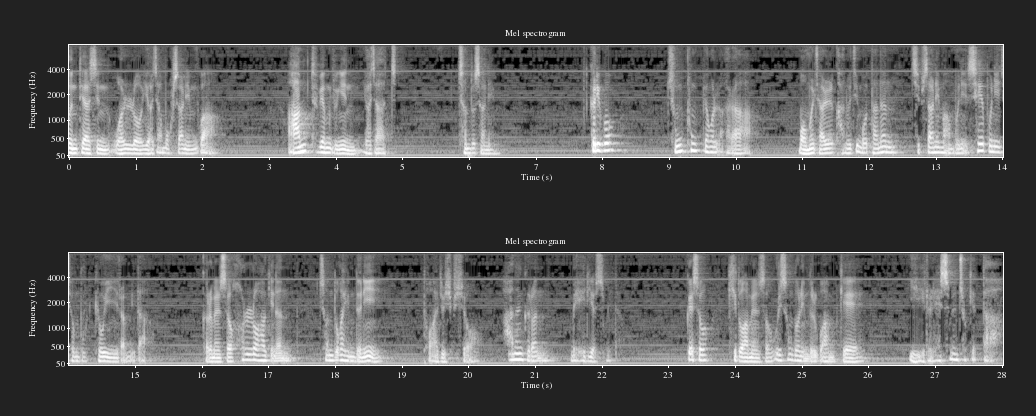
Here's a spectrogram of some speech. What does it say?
은퇴하신 원로 여자 목사님과 암투병 중인 여자 전도사님 그리고 중풍병을 알아 몸을 잘 가누지 못하는 집사님 한 분이 세 분이 전부 교인이랍니다. 그러면서 홀로 하기는 전도가 힘드니 도와주십시오 하는 그런 메일이었습니다. 그래서 기도하면서 우리 성도님들과 함께 이 일을 했으면 좋겠다.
